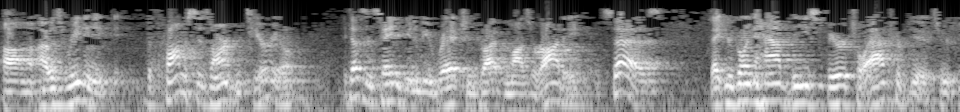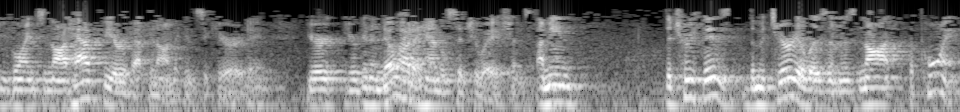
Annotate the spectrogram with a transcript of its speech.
Uh, I was reading it. The promises aren't material. It doesn't say you're going to be rich and drive a Maserati. It says that you're going to have these spiritual attributes. You're going to not have fear of economic insecurity. You're, you're going to know how to handle situations. I mean, the truth is, the materialism is not the point.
